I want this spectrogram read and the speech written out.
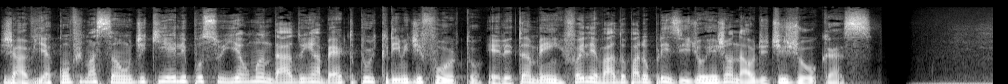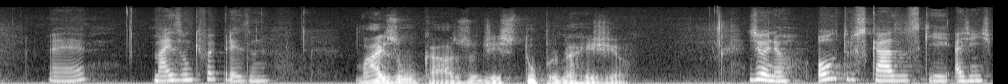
já havia confirmação de que ele possuía um mandado em aberto por crime de furto. Ele também foi levado para o presídio regional de Tijucas. É, mais um que foi preso, né? Mais um caso de estupro na região. Júnior, outros casos que a gente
